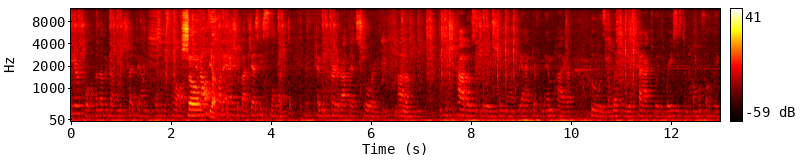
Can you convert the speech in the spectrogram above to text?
fearful of another government shutdown over this law? So, And also, yeah. I want to ask you about Jussie Smollett. Have you heard about that story? Um, the Chicago situation, uh, the actor from Empire, who was allegedly attacked with racist and homophobic.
